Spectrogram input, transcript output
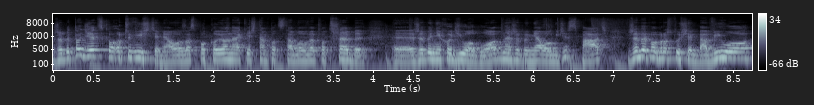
Żeby to dziecko oczywiście miało zaspokojone jakieś tam podstawowe potrzeby, e, żeby nie chodziło głodne, żeby miało gdzie spać, żeby po prostu się bawiło,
